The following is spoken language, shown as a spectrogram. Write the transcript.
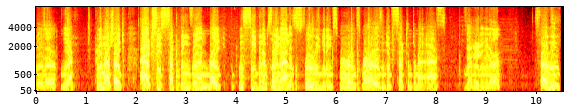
Yeah, pretty much like, I actually suck things in. Like, I'm sitting on is slowly getting smaller and smaller as it gets sucked into my ass. Is that hurting at all? Slowly.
